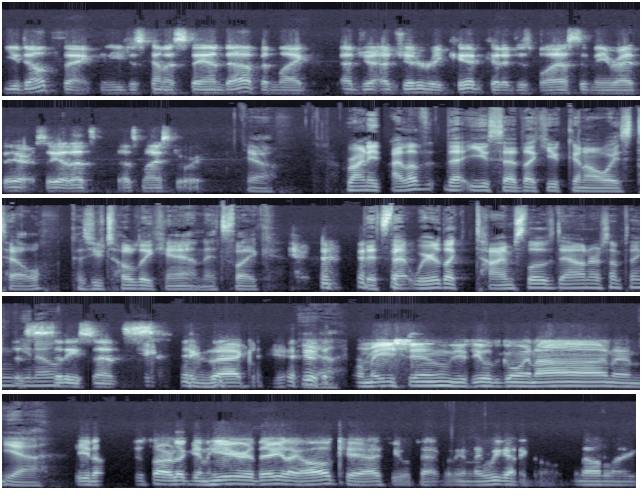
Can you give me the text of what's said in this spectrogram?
you don't think, and you just kind of stand up, and like a, j- a jittery kid could have just blasted me right there. So yeah, that's that's my story. Yeah. Ronnie, I love that you said like you can always tell because you totally can. It's like it's that weird like time slows down or something, The you know? city sense. Exactly. Yeah. Formations, you see what's going on, and Yeah. you know, you start looking here, there. You're like, oh, okay, I see what's happening. Like, we got to go. You know, like,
